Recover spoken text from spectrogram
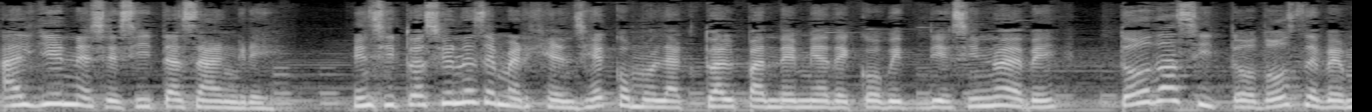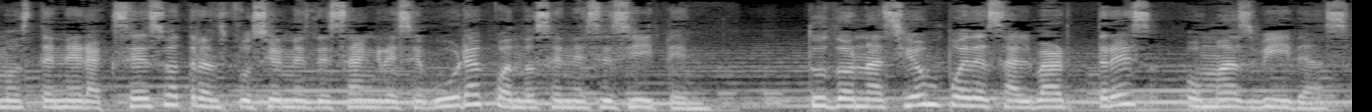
alguien necesita sangre. En situaciones de emergencia como la actual pandemia de COVID-19, Todas y todos debemos tener acceso a transfusiones de sangre segura cuando se necesiten. Tu donación puede salvar tres o más vidas.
